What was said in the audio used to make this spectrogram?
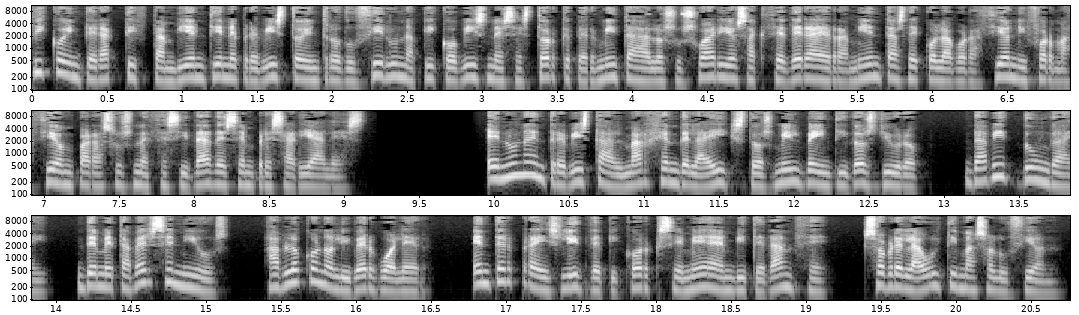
Pico Interactive también tiene previsto introducir una Pico Business Store que permita a los usuarios acceder a herramientas de colaboración y formación para sus necesidades empresariales. En una entrevista al margen de la X 2022 Europe, David Dungay, de Metaverse News, habló con Oliver Waller, Enterprise Lead de Picorx EMEA en Vitedance, sobre la última solución.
